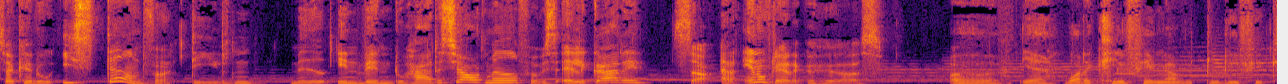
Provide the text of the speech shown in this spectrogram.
så kan du i stedet for dele den med en ven, du har det sjovt med. For hvis alle gør det, så er der endnu flere, der kan høre os. Og ja, what a cliffhanger, du lige fik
